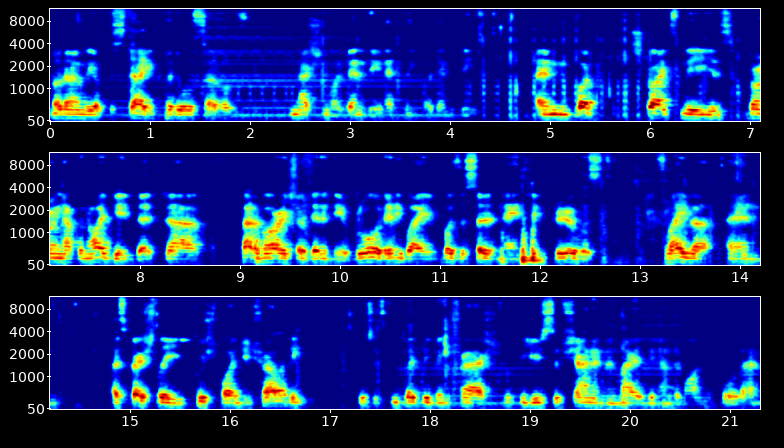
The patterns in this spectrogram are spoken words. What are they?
not only of the state, but also of national identity and ethnic identity. And what strikes me is growing up when I did that uh, part of Irish identity abroad anyway was a certain anti-imperialist flavour and especially pushed by neutrality, which has completely been trashed with the use of Shannon and may have been undermined before that.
